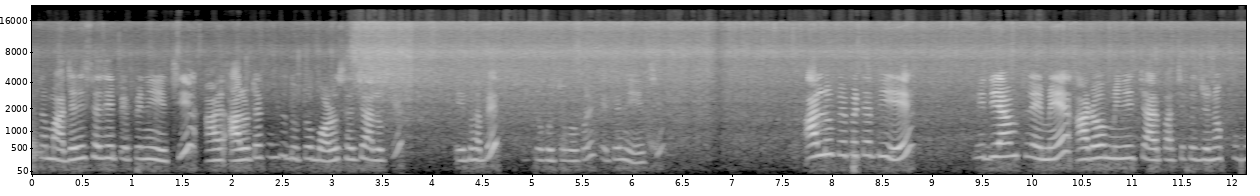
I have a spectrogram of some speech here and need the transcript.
একটা মাঝারি সাইজের পেঁপে নিয়েছি। আর আলুটা কিন্তু দুটো বড় সাইজের আলুকে এইভাবে চোখো চোখো করে কেটে নিয়েছি। আলু পেঁপেটা দিয়ে মিডিয়াম ফ্লেমে আরও মিনিট চার পাঁচেকের জন্য খুব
